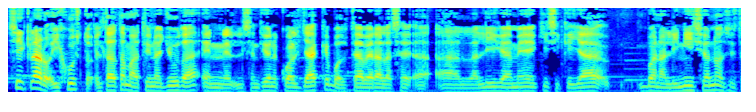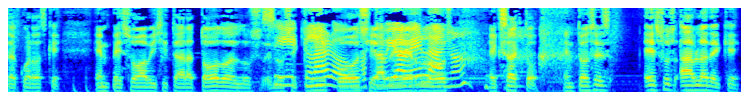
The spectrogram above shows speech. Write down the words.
Sí, claro, y justo, el Tata Martino ayuda en el sentido en el cual ya que voltea a ver a la, a, a la Liga MX y que ya, bueno, al inicio, no sé si te acuerdas que empezó a visitar a todos los, Sí, los equipos claro, y a Vela, verlos. ¿no? Exacto, entonces eso habla de que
